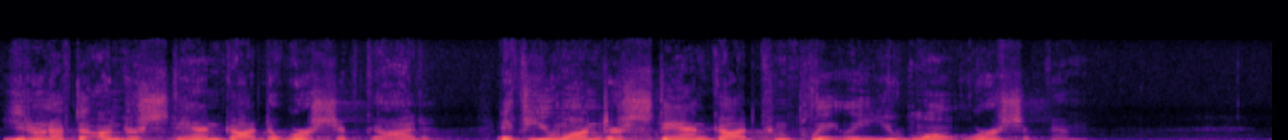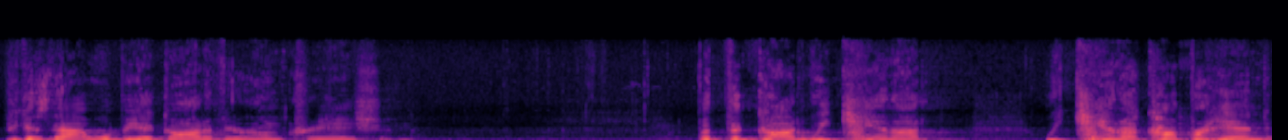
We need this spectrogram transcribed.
You don't have to understand God to worship God. If you understand God completely, you won't worship him because that will be a God of your own creation. But the God we cannot, we cannot comprehend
